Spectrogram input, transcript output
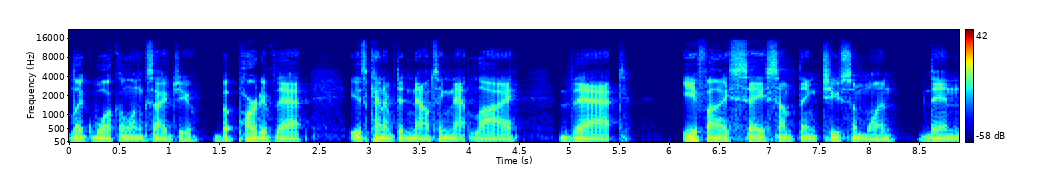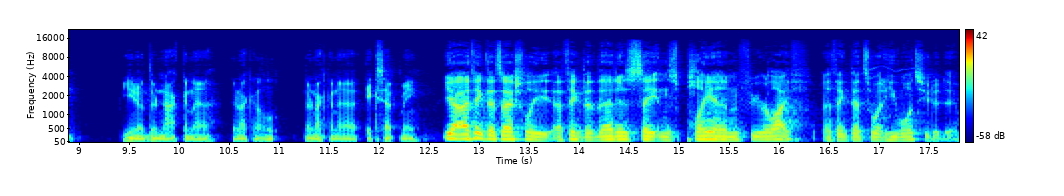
like walk alongside you. But part of that is kind of denouncing that lie that if I say something to someone, then you know they're not gonna they're not gonna they're not gonna accept me. Yeah, I think that's actually, I think that that is Satan's plan for your life. I think that's what he wants you to do.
